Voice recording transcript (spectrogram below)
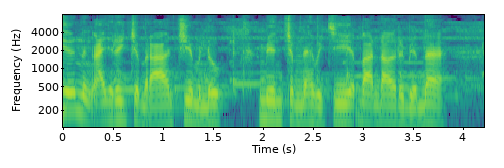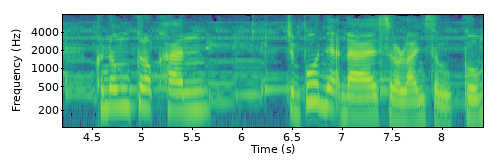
យើងនឹងអាចរីកចម្រើនជាមនុស្សមានចំណេះវិជ្ជាបានដោយរបៀបណាក្នុងក្របខ័ណ្ឌ ចំពោះអ្នកដែលស្រឡាញ់សង្គម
